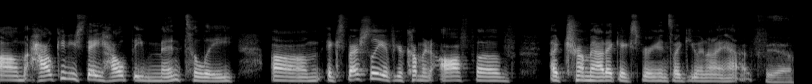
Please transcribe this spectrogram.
Um, how can you stay healthy mentally, um, especially if you're coming off of a traumatic experience like you and I have? Yeah.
